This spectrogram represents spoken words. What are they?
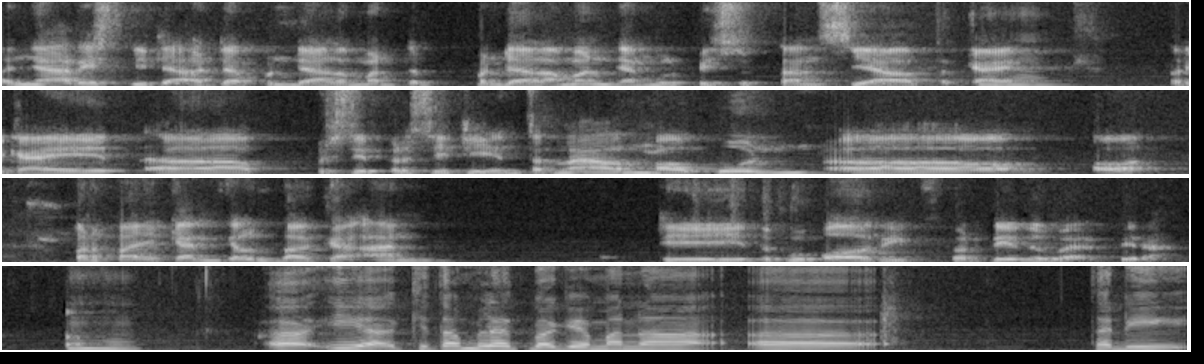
nyaris tidak ada pendalaman pendalaman yang lebih substansial terkait hmm. terkait bersih bersih di internal maupun perbaikan kelembagaan di tubuh Polri. Seperti itu Mbak Elvira. Uh, iya, kita melihat bagaimana uh, tadi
